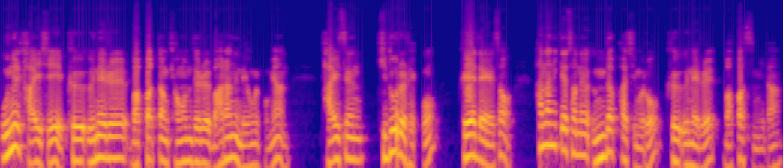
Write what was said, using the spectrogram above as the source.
오늘 다윗이 그 은혜를 맛봤던 경험들을 말하는 내용을 보면 다윗은 기도를 했고 그에 대해서 하나님께서는 응답하심으로 그 은혜를 맛봤습니다.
